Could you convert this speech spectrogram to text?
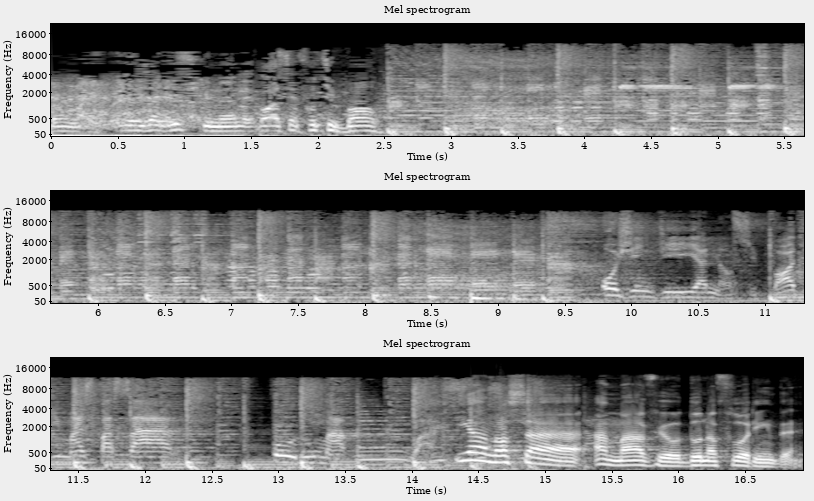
Bom, eu já disse que meu negócio é futebol. Hoje em dia não se pode mais passar por uma rua. E a nossa amável Dona Florinda?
